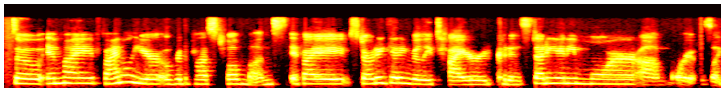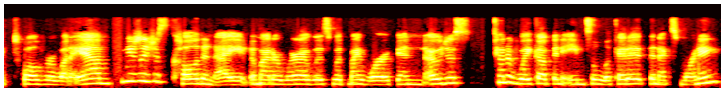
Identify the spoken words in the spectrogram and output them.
So, in my final year over the past 12 months, if I started getting really tired, couldn't study anymore, um, or it was like 12 or 1 a.m., usually just call it a night, no matter where I was with my work. And I would just kind of wake up and aim to look at it the next morning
